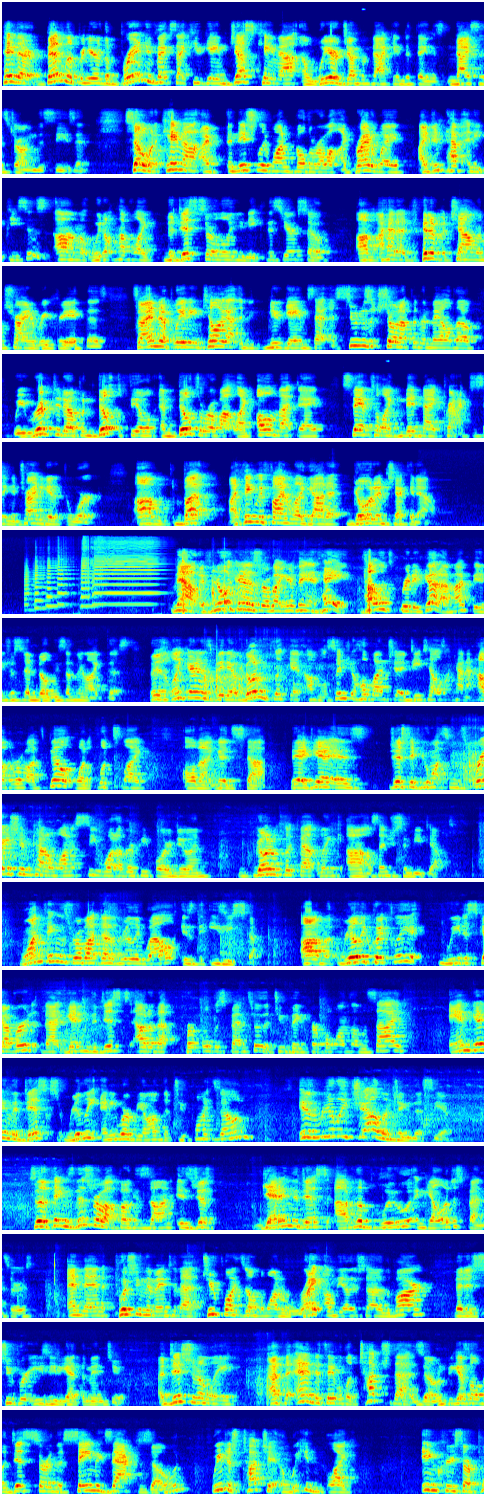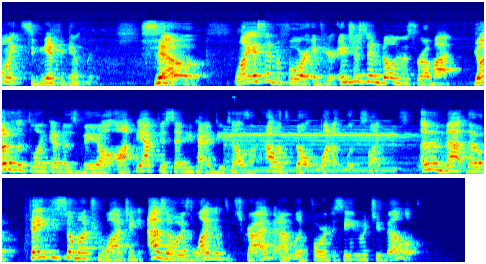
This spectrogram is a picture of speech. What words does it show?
Hey there, Ben Lipper here. The brand new Vex IQ game just came out, and we are jumping back into things nice and strong this season. So when it came out, I initially wanted to build a robot like right away. I didn't have any pieces. Um, we don't have like the discs are a little unique this year, so um, I had a bit of a challenge trying to recreate those. So I ended up waiting until I got the new game set. As soon as it showed up in the mail, though, we ripped it open, built the field, and built a robot like all in that day. Stay up till like midnight practicing and trying to get it to work. Um, but I think we finally got it. Go ahead and check it out. Now, if you're looking at this robot, you're thinking, hey, that looks pretty good. I might be interested in building something like this. There's a link in this video. Go and click it. Um, we'll send you a whole bunch of details on kind of how the robot's built, what it looks like, all that good stuff. The idea is just if you want some inspiration, kind of want to see what other people are doing, go and click that link. Uh, I'll send you some details. One thing this robot does really well is the easy stuff. Um, really quickly, we discovered that getting the discs out of that purple dispenser, the two big purple ones on the side, and getting the discs really anywhere beyond the two-point zone is really challenging this year. So the things this robot focuses on is just getting the discs out of the blue and yellow dispensers and then pushing them into that two-point zone, the one right on the other side of the bar, that is super easy to get them into. Additionally, at the end, it's able to touch that zone because all the discs are in the same exact zone. We just touch it and we can, like, increase our points significantly. So, like I said before, if you're interested in building this robot, go to click the link under this video. I'll be happy to send you kind of details on how it's built, what it looks like. Other than that, though, thank you so much for watching. As always, like and subscribe, and I look forward to seeing what you build.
